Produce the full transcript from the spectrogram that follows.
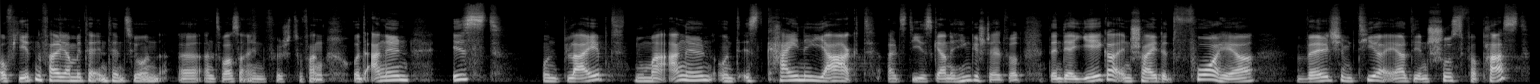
auf jeden Fall ja mit der Intention, äh, ans Wasser einen Fisch zu fangen. Und Angeln ist und bleibt nun mal Angeln und ist keine Jagd, als die es gerne hingestellt wird. Denn der Jäger entscheidet vorher, welchem Tier er den Schuss verpasst.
